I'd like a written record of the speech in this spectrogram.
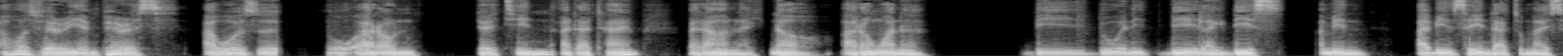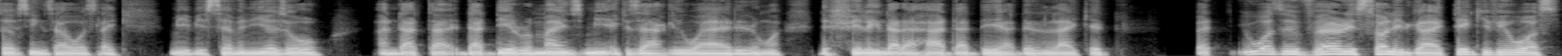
I was very embarrassed. I was uh, Oh, wow. around 13 at that time, but I'm like, no, I don't want to be doing it, be like this. I mean, I've been saying that to myself since I was like maybe seven years old. And that ti- that day reminds me exactly why I didn't want the feeling that I had that day. I didn't like it, but he was a very solid guy. I think if he was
